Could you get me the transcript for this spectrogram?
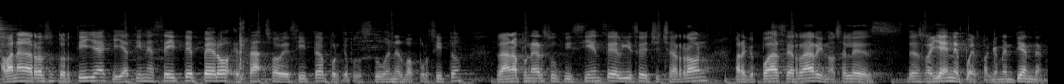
Van a agarrar su tortilla que ya tiene aceite, pero está suavecita porque pues estuvo en el vaporcito. Le van a poner suficiente el guiso de chicharrón para que pueda cerrar y no se les desrellene pues, para que me entiendan.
